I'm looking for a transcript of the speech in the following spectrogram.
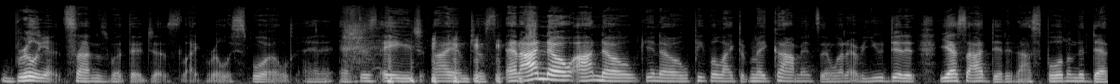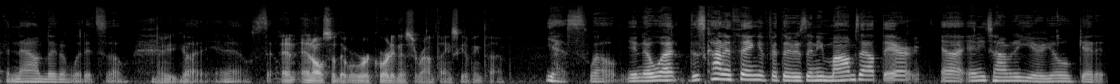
brilliant sons, but they're just like really spoiled. And at this age, I am just, and I know, I know, you know, people like to make comments and whatever. You did it. Yes, I did it. I spoiled them to death, and now I'm living with it. So there you go. But, you know, so and and also that we're recording this around Thanksgiving time. Yes. Well, you know what? This kind of thing, if there's any moms out there, uh, any time of the year, you'll get it.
